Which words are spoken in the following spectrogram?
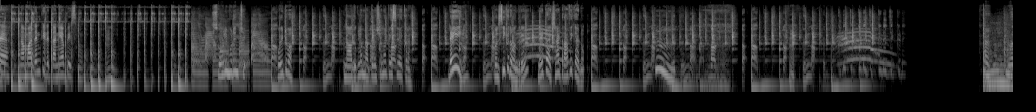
அத்தை நான் மதன் கிட்ட தனியா பேசணும். சோலி முடிஞ்சு. போயிட்டு வா. நான் அதுக்குள்ள மத்த விஷயம்லாம் பேசி வைக்கிறேன். டேய் கொஞ்சம் சீக்கிரம் வந்துரு. லேட் ஆச்சுன்னா டிராஃபிக் ஆயிடும். உங்க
